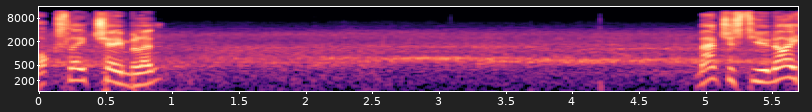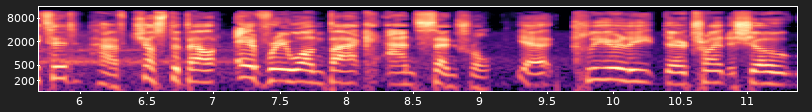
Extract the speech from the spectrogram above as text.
Oxlade Chamberlain. Manchester United have just about everyone back and central. Yeah, clearly they're trying to show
